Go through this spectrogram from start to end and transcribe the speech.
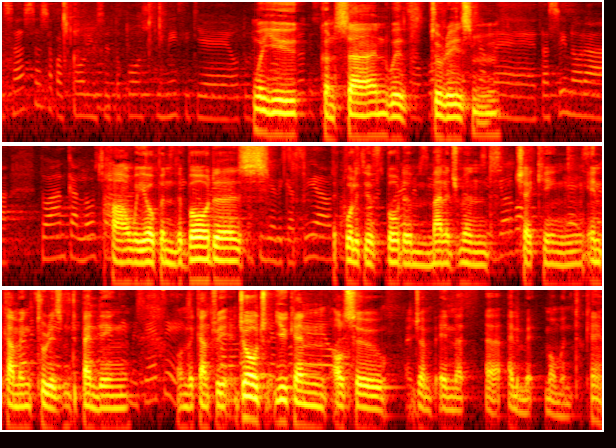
Εσάς σας απασχόλησε το πώς κινήθηκε ο Were you concerned with tourism, τα σύνορα, το αν καλώς how we opened the borders, the quality of border management, checking incoming tourism depending on the country? George, you can also jump in at uh, any moment, okay?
